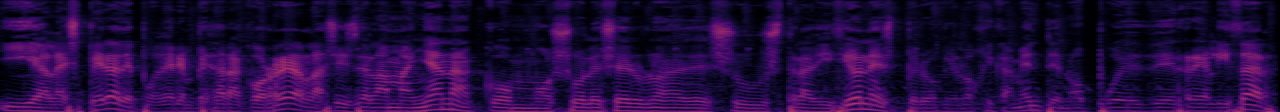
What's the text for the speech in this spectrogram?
y a la espera de poder empezar a correr a las 6 de la mañana como suele ser una de sus tradiciones pero que lógicamente no puede realizar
